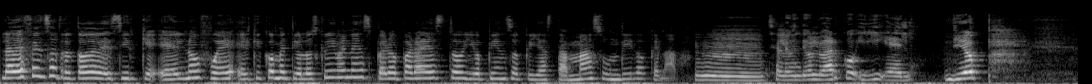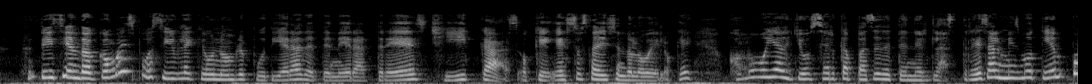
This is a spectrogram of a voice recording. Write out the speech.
La defensa trató de decir que él no fue el que cometió los crímenes, pero para esto yo pienso que ya está más hundido que nada. Mm, se le hundió el barco y él. Yup. Diciendo, ¿cómo es posible que un hombre pudiera detener a tres chicas? Ok, esto está diciéndolo él, ¿ok? ¿Cómo voy a yo ser capaz de detener las tres al mismo tiempo?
